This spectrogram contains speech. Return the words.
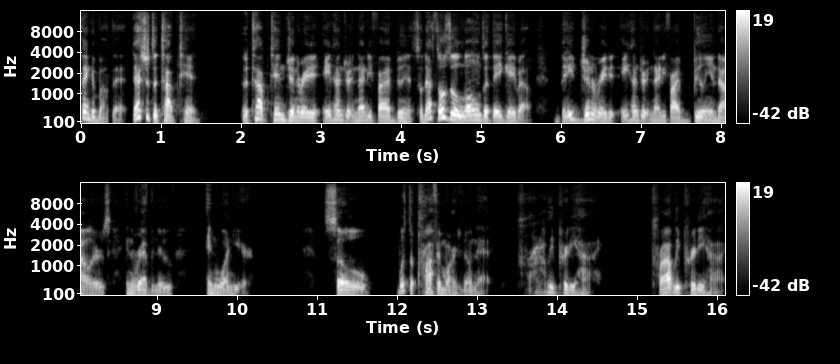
Think about that. That's just the top 10. The top 10 generated 895 billion. So that's those are the loans that they gave out. They generated 895 billion dollars in revenue in one year. So what's the profit margin on that? Probably pretty high. Probably pretty high.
